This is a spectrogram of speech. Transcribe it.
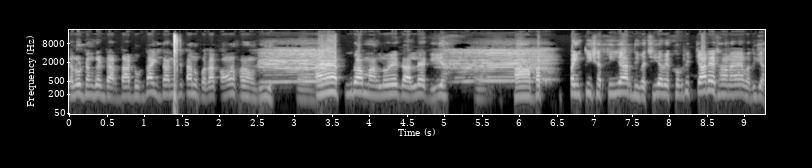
ਚਲੋ ਡੰਗਰ ਡਰਦਾ ਡੁਰਦਾ ਇਦਾਂ ਨਹੀਂ ਤੇ ਤੁਹਾਨੂੰ ਪਤਾ ਕੌਣ ਫੜਾਉਂਦੀ ਐ ਐ ਪੂਰਾ ਮੰਨ ਲਓ ਇਹ ਗੱਲ ਹੈਗੀ ਆ। ਹਾਂ 35 36000 ਦੀ ਬੱਚੀ ਆ ਵੇਖੋ ਵੀ ਚਾਰੇ ਥਾਣਾ ਐ ਵਧੀਆ।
